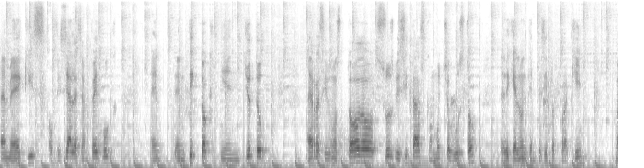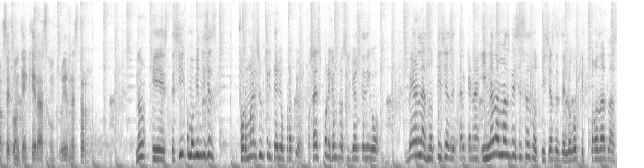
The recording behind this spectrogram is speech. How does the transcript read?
MX, oficiales en Facebook, en, TikTok y en YouTube. Ahí recibimos todas sus visitas con mucho gusto. Dedíquenle un tiempecito por aquí. No sé con quién quieras concluir, Néstor. No, este sí, como bien dices, formarse un criterio propio. O sea, es por ejemplo, si yo te digo, vean las noticias de tal canal. Y nada más ves esas noticias, desde luego que todas las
